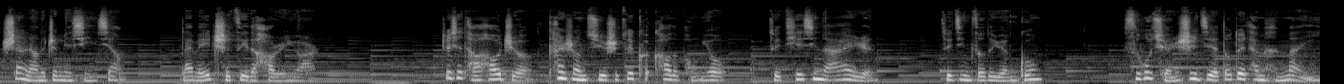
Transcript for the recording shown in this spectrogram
善良的正面形象，来维持自己的好人缘儿。这些讨好者看上去是最可靠的朋友、最贴心的爱人、最尽责的员工，似乎全世界都对他们很满意，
